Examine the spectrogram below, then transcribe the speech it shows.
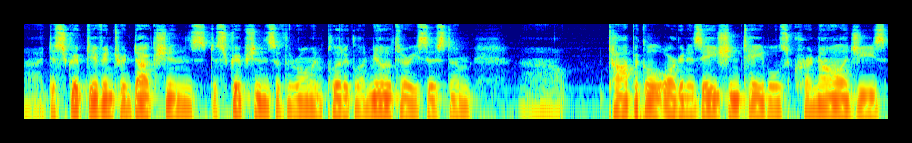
uh, descriptive introductions, descriptions of the Roman political and military system, uh, topical organization tables, chronologies,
